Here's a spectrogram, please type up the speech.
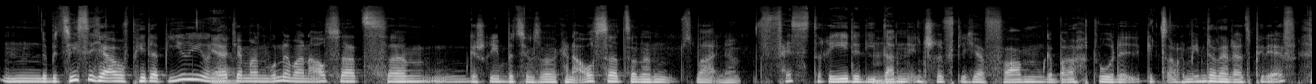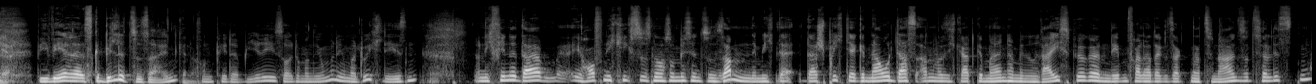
Mm, Du beziehst dich ja auf Peter Biri und Ja. er hat ja mal einen wunderbaren Aufsatz ähm, geschrieben, beziehungsweise kein Aufsatz, sondern es war eine Festrede, Mhm. die dann in schriftlicher Form gebracht wurde. Gibt es auch im Internet als PDF. Ja. Wie wäre es, gebildet zu sein? Genau. Von Peter Biri, sollte man sich unbedingt mal durchlesen. Und ich finde, da, äh, hoffentlich kriegst du es noch so ein bisschen zusammen, nämlich da, da spricht er genau das an, was ich gerade gemeint habe mit den Reichsbürgern. In dem Fall hat er gesagt, Nationalsozialisten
